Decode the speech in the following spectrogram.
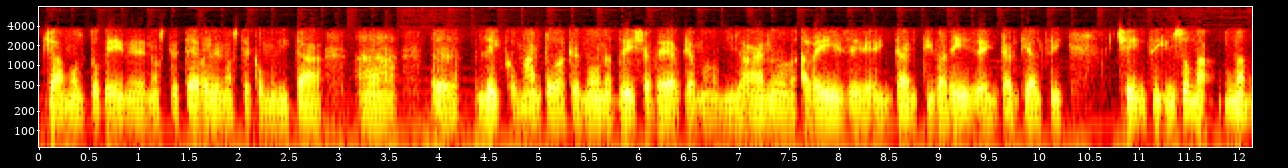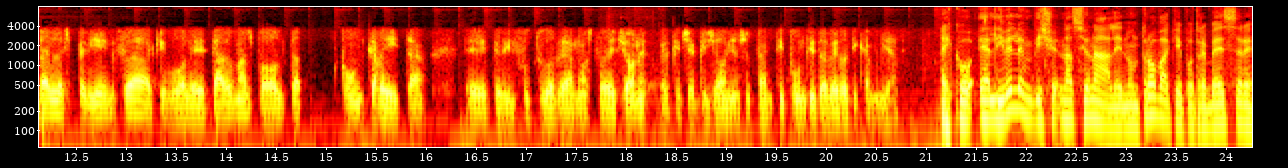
già molto bene le nostre terre, le nostre comunità, a eh, Lecco, Mantova, Cremona, Brescia, Bergamo, Milano, Arese, in tanti Varese in tanti altri centri. Insomma, una bella esperienza che vuole dare una svolta concreta eh, per il futuro della nostra regione perché c'è bisogno su tanti punti davvero di cambiare. Ecco, e a livello invece nazionale non trova che potrebbe essere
